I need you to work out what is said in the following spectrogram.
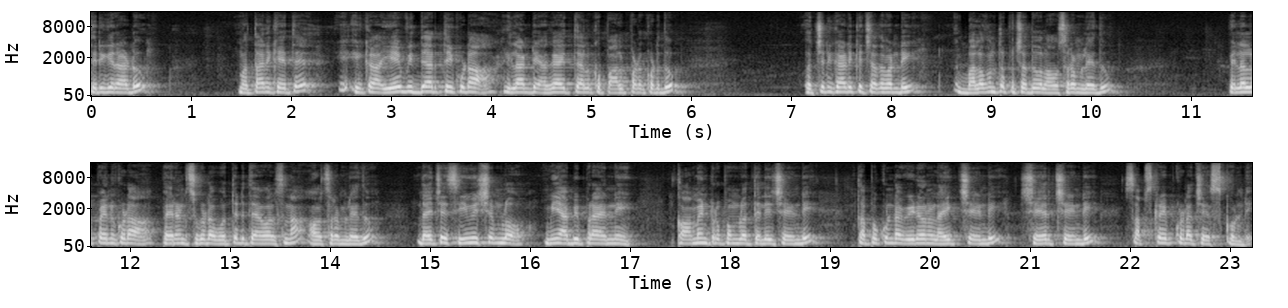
తిరిగి రాడు. మొత్తానికైతే ఇక ఏ విద్యార్థి కూడా ఇలాంటి అఘాయిత్యాలకు పాల్పడకూడదు. వచ్చిన కాడికి చదవండి. బలవంతపు చదువులు అవసరం లేదు. పిల్లలపైన కూడా పేరెంట్స్ కూడా ఒత్తిడి తేవాల్సిన అవసరం లేదు. దయచేసి ఈ విషయంలో మీ అభిప్రాయాన్ని కామెంట్ రూపంలో తెలియచేయండి. తప్పకుండా వీడియోను లైక్ చేయండి షేర్ చేయండి సబ్స్క్రైబ్ కూడా చేసుకోండి.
